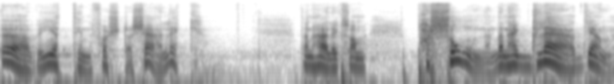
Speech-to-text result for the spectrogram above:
övergett din första kärlek. Den här liksom passionen, den här glädjen.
